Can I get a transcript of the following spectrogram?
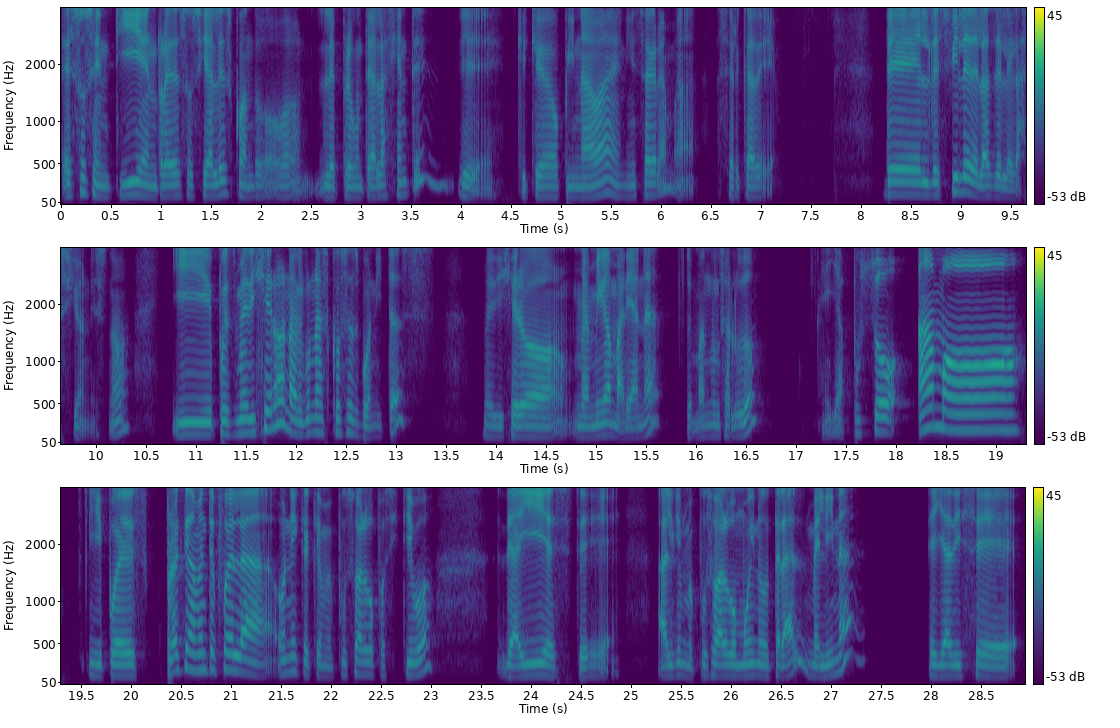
eso sentí en redes sociales cuando le pregunté a la gente eh, que qué opinaba en Instagram acerca de del desfile de las delegaciones, ¿no? Y pues me dijeron algunas cosas bonitas. Me dijeron mi amiga Mariana, le mando un saludo. Ella puso amo. Y pues prácticamente fue la única que me puso algo positivo. De ahí, este, alguien me puso algo muy neutral, Melina. Ella dice,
